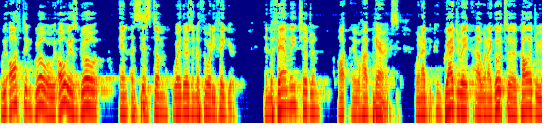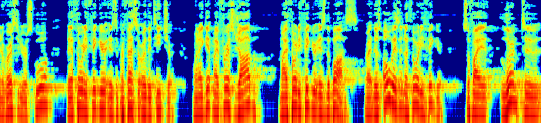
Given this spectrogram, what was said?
we often grow, or we always grow in a system where there's an authority figure. In the family, children ought, will have parents. When I graduate, uh, when I go to college or university or school, the authority figure is the professor or the teacher. When I get my first job, my authority figure is the boss, right? There's always an authority figure. So if I learn to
